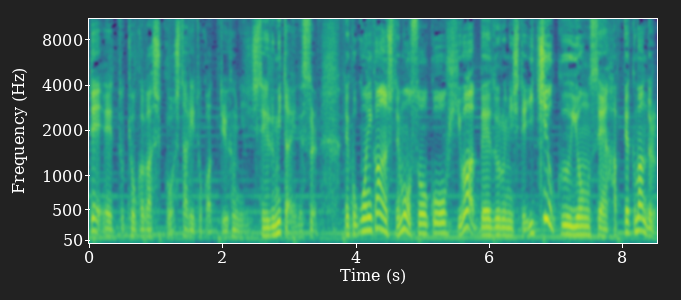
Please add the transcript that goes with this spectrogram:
て、えっと、強化合宿をしたりとかっていう風にしているみたいです。でここに関しても総工費は米ドルにして1億4800万ドル。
